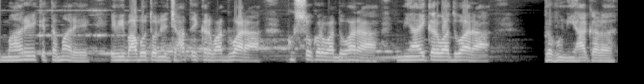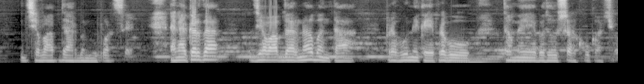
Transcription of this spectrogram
મારે કે તમારે એવી બાબતોને જાતે કરવા દ્વારા, ગુસ્સો કરવા દ્વારા, ન્યાય કરવા દ્વારા પ્રભુની આગળ જવાબદાર બનવું પડશે. એના કરતાં જવાબદાર ન બનતા પ્રભુને કહે, પ્રભુ, તમે બધું સરખું કરજો.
